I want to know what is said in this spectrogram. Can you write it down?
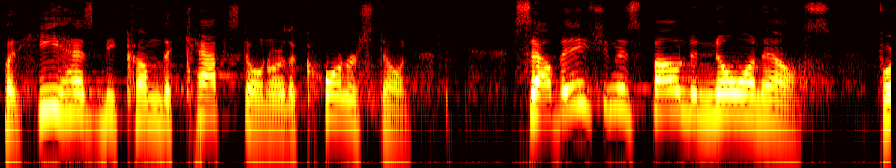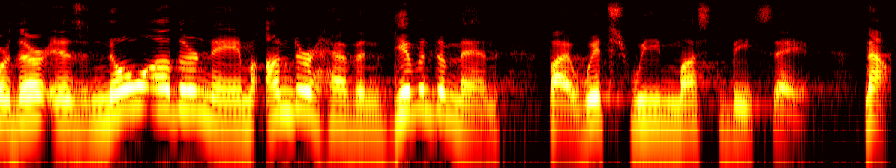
but he has become the capstone or the cornerstone. Salvation is found in no one else, for there is no other name under heaven given to men by which we must be saved. Now,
